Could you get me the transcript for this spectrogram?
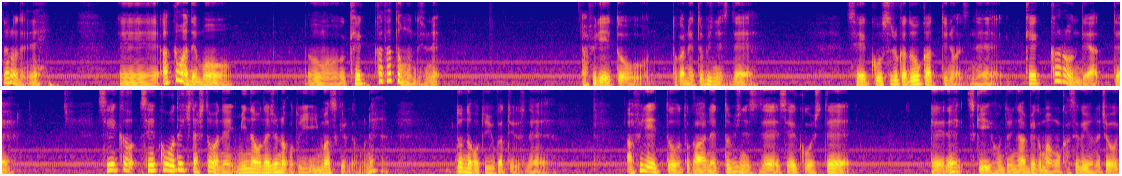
なのでね、えー、あくまでも、うん、結果だと思うんですよね。アフィリエイトとかネットビジネスで成功するかどうかっていうのはですね結果論であって成功成功できた人はねみんな同じようなこと言いますけれどもねどんなこと言うかというですねアフィリエイトとかネットビジネスで成功して、えーね、月本当に何百万も稼ぐような状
